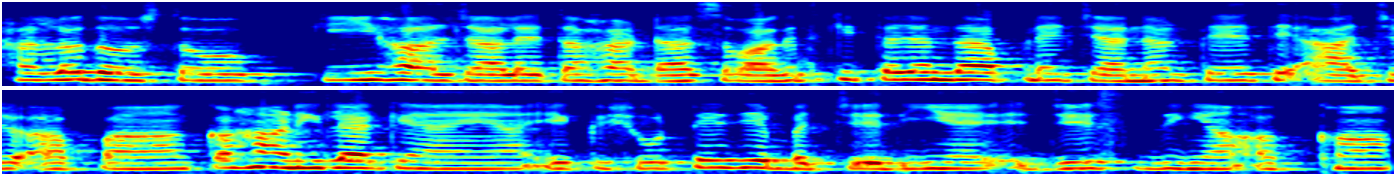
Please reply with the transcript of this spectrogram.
ਹੈਲੋ ਦੋਸਤੋ, ਕੀ ਹਾਲ ਚਾਲ ਹੈ ਤੁਹਾਡਾ? ਸਵਾਗਤ ਕੀਤਾ ਜਾਂਦਾ ਆਪਣੇ ਚੈਨਲ ਤੇ ਤੇ ਅੱਜ ਆਪਾਂ ਕਹਾਣੀ ਲੈ ਕੇ ਆਏ ਆ ਇੱਕ ਛੋਟੇ ਜਿਹੇ ਬੱਚੇ ਦੀਆਂ, ਜਿਸ ਦੀਆਂ ਅੱਖਾਂ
